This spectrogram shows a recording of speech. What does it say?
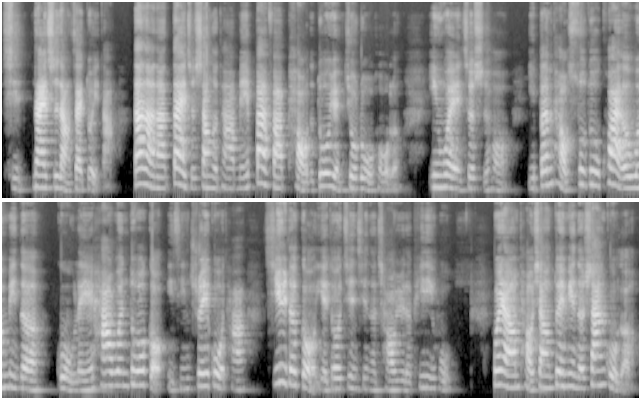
其那一只狼在对打。当然了，带着伤的他没办法跑得多远就落后了，因为这时候。以奔跑速度快而闻名的古雷哈温多狗已经追过它，其余的狗也都渐渐的超越了霹雳虎。灰狼跑向对面的山谷了。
